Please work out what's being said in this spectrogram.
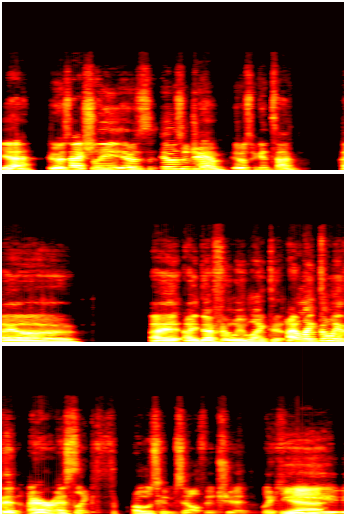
Yeah. It was actually it was it was a jam. It was a good time. I uh I I definitely liked it. I like the way that IRS like throws himself at shit. Like he Yeah.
